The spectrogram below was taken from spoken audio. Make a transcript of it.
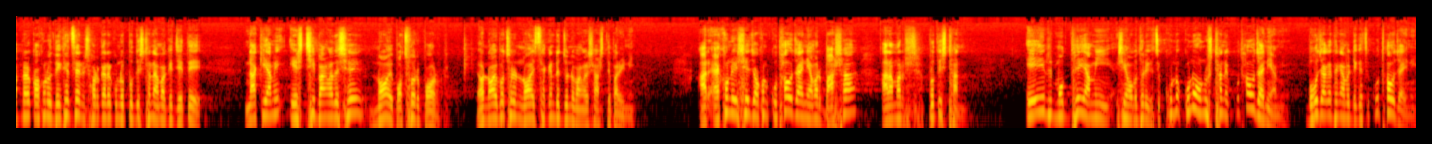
আপনারা কখনো দেখেছেন সরকারের কোনো প্রতিষ্ঠানে আমাকে যেতে? নাকি আমি এসছি বাংলাদেশে নয় বছর পর নয় বছরের নয় সেকেন্ডের জন্য বাংলাদেশে আসতে পারিনি। আর এখন এসে যখন কোথাও যায়নি আমার বাসা আর আমার প্রতিষ্ঠান, এর মধ্যেই আমি সীমাবদ্ধ রেখেছি। কোনো কোনো অনুষ্ঠানে কোথাও যাইনি আমি। বহু জায়গা থেকে আমি ডেকেছি কোথাও যাইনি।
